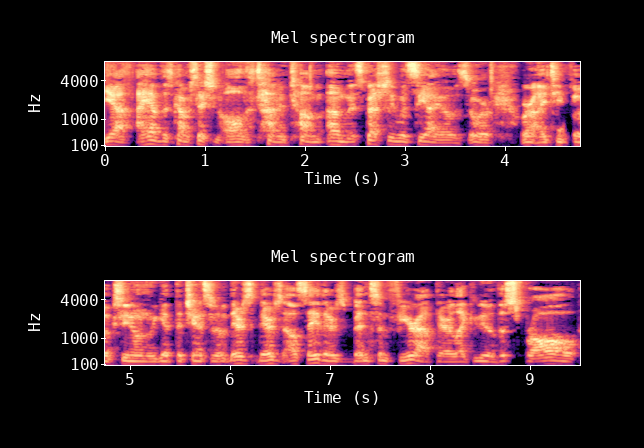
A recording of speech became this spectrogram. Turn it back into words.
Yeah, I have this conversation all the time, Tom. Um, especially with CIOs or or IT folks. You know, when we get the chance to, there's there's I'll say there's been some fear out there, like you know the sprawl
